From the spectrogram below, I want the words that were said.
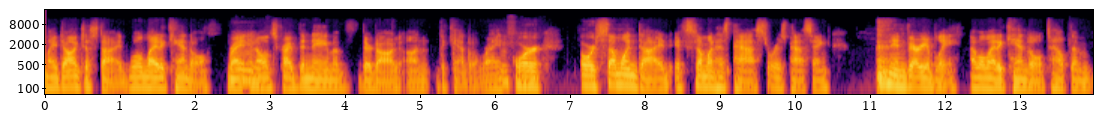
my dog just died. We'll light a candle, right? Mm. And I'll describe the name of their dog on the candle, right? Mm-hmm. Or or someone died, if someone has passed or is passing, invariably I will light a candle to help them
